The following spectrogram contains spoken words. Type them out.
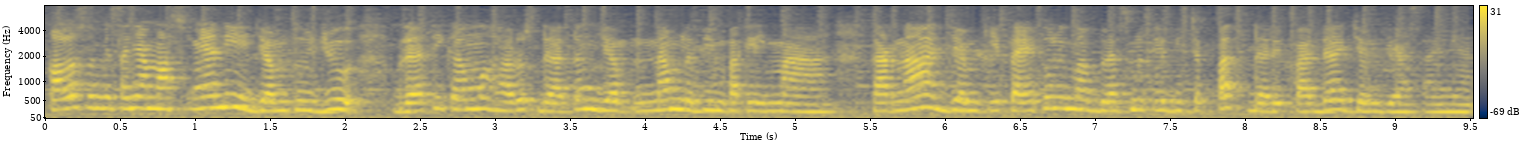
kalau semisalnya masuknya nih jam 7 berarti kamu harus datang jam 6 lebih 45 karena jam kita itu 15 menit lebih cepat daripada jam biasanya.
